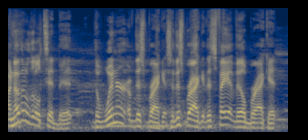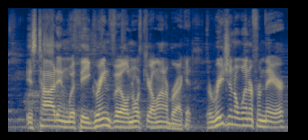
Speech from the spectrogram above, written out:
another little tidbit the winner of this bracket so this bracket this fayetteville bracket is tied in with the greenville north carolina bracket. The regional winner from there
